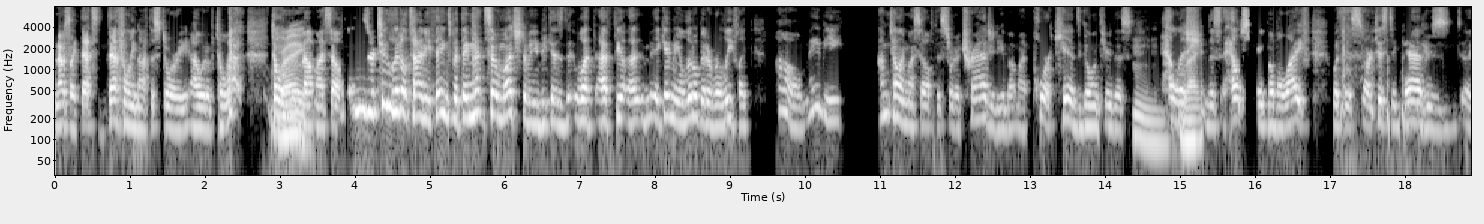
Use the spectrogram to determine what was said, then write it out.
And I was like, that's definitely not the story I would have told told right. about myself. And these are two little tiny things, but they meant so much to me because what I feel uh, it gave me a little bit of relief. Like, oh, maybe I'm telling myself this sort of tragedy about my poor kids going through this mm, hellish, right. this hellscape of a life with this artistic dad who's a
